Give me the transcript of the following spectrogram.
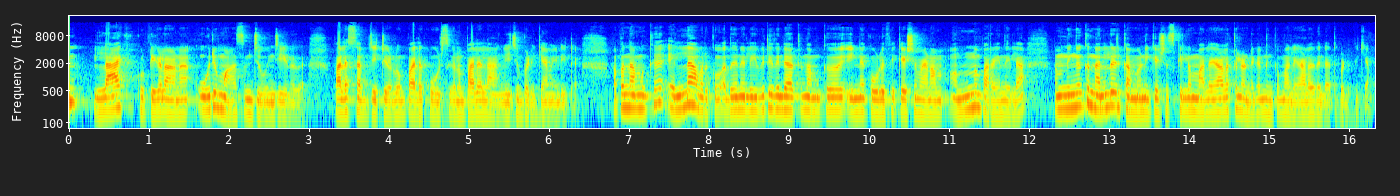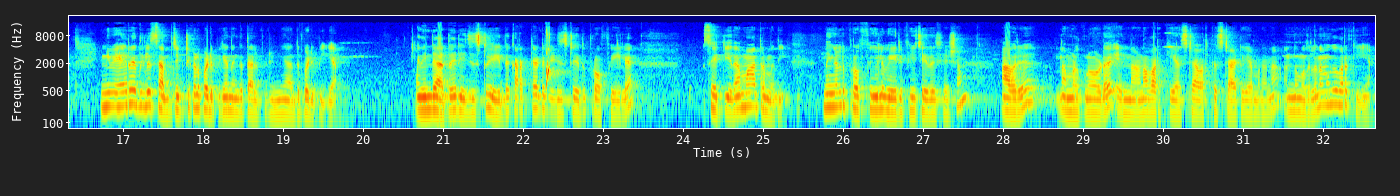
ലാക്ക് കുട്ടികളാണ് ഒരു മാസം ജോയിൻ ചെയ്യുന്നത്. പല സബ്ജക്റ്റുകളും പല കോഴ്സുകളും പല ലാംഗ്വേജും പഠിക്കാൻ വേണ്ടിയിട്ട്. അപ്പം നമുക്ക് എല്ലാവർക്കും അത് തന്നെയല്ല ഇവർ ഇതിന്റെ അകത്ത് നമുക്ക് ഇന്ന ക്വാളിഫിക്കേഷൻ വേണം ഒന്നും പറയുന്നില്ല. നിങ്ങൾക്ക് നല്ലൊരു കമ്മ്യൂണിക്കേഷൻ സ്കില്ലും മലയാളത്തിലുണ്ടെങ്കിൽ നിങ്ങൾക്ക് മലയാളം ഇതിന്റെ അകത്ത് പഠിപ്പിക്കാം. ഇനി വേറെ ഏതെങ്കിലും സബ്ജക്റ്റുകൾ പഠിപ്പിക്കാൻ നിങ്ങൾക്ക് താല്പര്യമെങ്കിൽ അത് പഠിപ്പിക്കാം. ഇതിന്റെ അത് രജിസ്റ്റർ ചെയ്ത് കറക്റ്റായിട്ട് രജിസ്റ്റർ ചെയ്ത് പ്രൊഫൈൽ സെറ്റ് ചെയ്താൽ മാത്രം മതി. നിങ്ങളുടെ പ്രൊഫൈൽ വെരിഫൈ ചെയ്ത ശേഷം അവർ നമ്മളോട് എന്നാണോ വർക്ക് ചെയ്യാൻ സ്റ്റാ വർക്ക് സ്റ്റാർട്ട് ചെയ്യാൻ പറയണം അന്ന് മുതൽ നമുക്ക് വർക്ക് ചെയ്യാം.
